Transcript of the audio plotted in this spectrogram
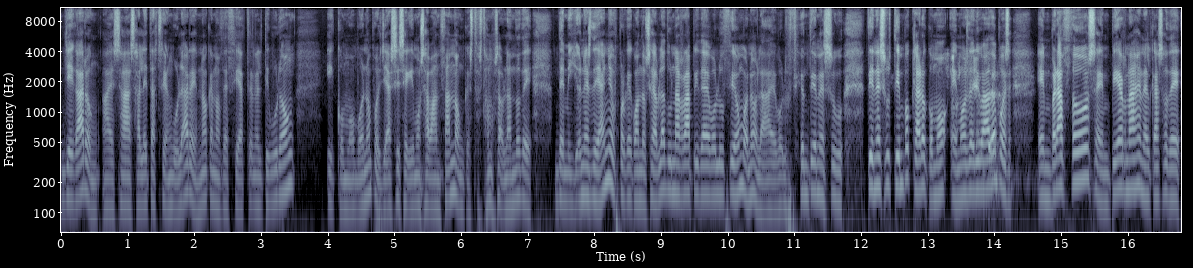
llegaron a esas aletas triangulares, ¿no? Que nos decías en el tiburón y como, bueno, pues ya si seguimos avanzando, aunque esto estamos hablando de, de, millones de años, porque cuando se habla de una rápida evolución, bueno, la evolución tiene su tiene sus tiempos, claro, como hemos derivado pues en brazos, en piernas, en el caso de,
